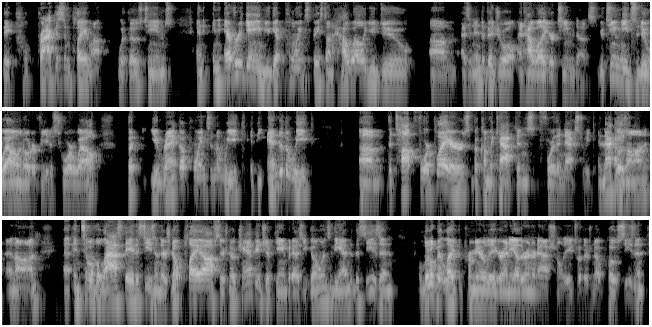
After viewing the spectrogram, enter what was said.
They pr- practice and play with those teams, and in every game, you get points based on how well you do um, as an individual and how well your team does. Your team needs to do well in order for you to score well, but you rank up points in the week. At the end of the week, um, the top four players become the captains for the next week. And that goes on and on uh, until the last day of the season. There's no playoffs, there's no championship game, but as you go into the end of the season, a little bit like the Premier League or any other international leagues where there's no postseason,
